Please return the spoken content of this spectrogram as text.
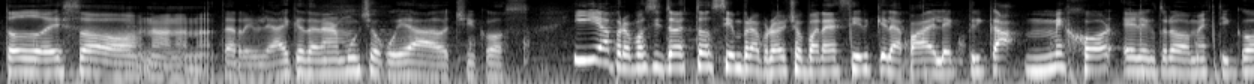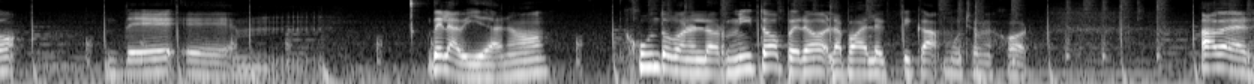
todo eso. No, no, no, terrible. Hay que tener mucho cuidado, chicos. Y a propósito de esto, siempre aprovecho para decir que la paga eléctrica, mejor electrodoméstico de, eh, de la vida, ¿no? Junto con el hornito, pero la paga eléctrica mucho mejor. A ver,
